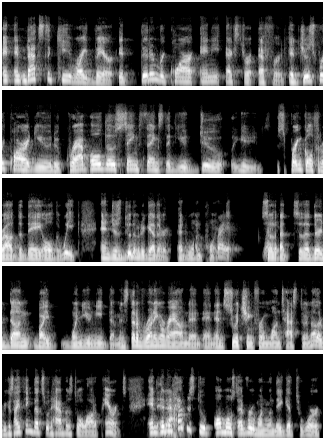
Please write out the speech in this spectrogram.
And, and that's the key right there. It didn't require any extra effort. It just required you to grab all those same things that you do, you sprinkle throughout the day, all the week, and just mm-hmm. do them together at one point. Right so right. that so that they're done by when you need them instead of running around and, and and switching from one task to another because i think that's what happens to a lot of parents and and yeah. it happens to almost everyone when they get to work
